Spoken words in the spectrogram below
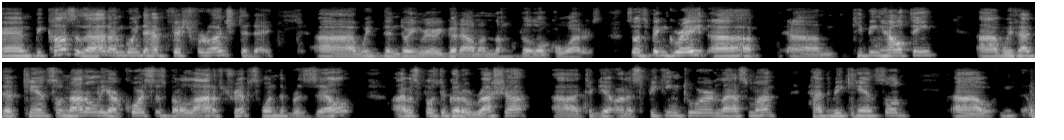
And because of that, I'm going to have fish for lunch today. Uh, we've been doing very good out on the, the local waters. So it's been great uh, um, keeping healthy. Uh, we've had to cancel not only our courses, but a lot of trips, one to Brazil. I was supposed to go to Russia uh, to get on a speaking tour last month, had to be canceled. Uh,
